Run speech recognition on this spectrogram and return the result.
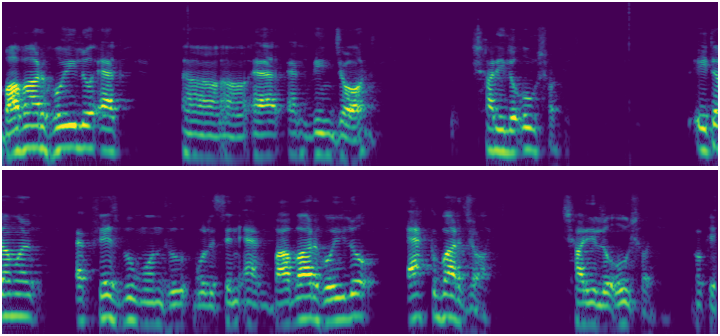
বাবার হইল এক একদিন জ্বর, সারিল ঔষধে। এটা আমার এক ফেসবুক বন্ধু বলেছেন, এক বাবার হইল একবার জ্বর, সারিল ঔষধে। ওকে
